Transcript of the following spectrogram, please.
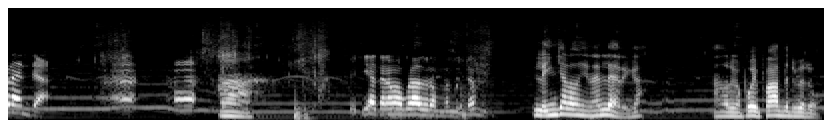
விடா திருப்ப விடாண்டா ஆ. பெரியாத்தனமா கூட தூரம் வந்துட்டோம். இல்ல இங்கால கொஞ்சம் நல்லா இருக்கா? அங்க போய் பார்த்துட்டு வருவோம்.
